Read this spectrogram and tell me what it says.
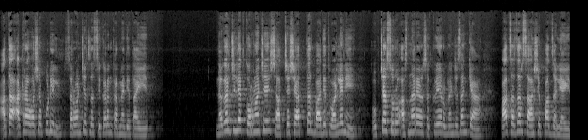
आता अठरा वर्षापुढील सर्वांचेच लसीकरण करण्यात येत आहे. नगर जिल्ह्यात कोरोनाचे सातशे शहात्तर बाधित वाढल्याने उपचार सुरू असणाऱ्या सक्रिय रुग्णांची संख्या पाच हजार सहाशे पाच झाली आहेत.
